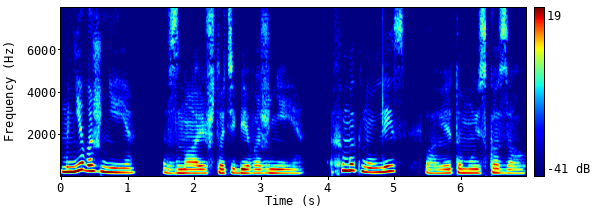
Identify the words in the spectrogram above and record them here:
Мне важнее. Знаю, что тебе важнее. Хмыкнул лис Поэтому и сказал.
